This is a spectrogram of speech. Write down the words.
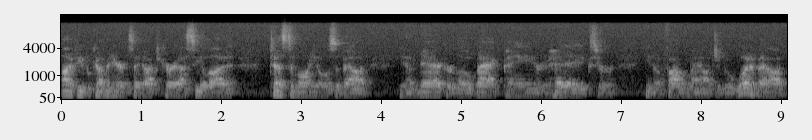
A lot of people come in here and say, Dr. Curry, I see a lot of testimonials about, you know, neck or low back pain or headaches or, you know, fibromyalgia, but what about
